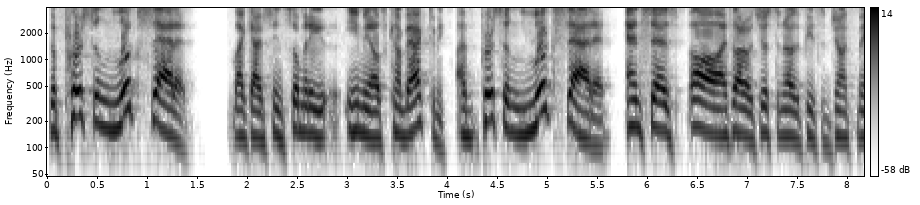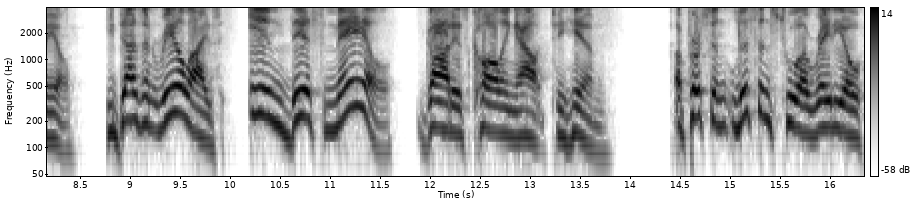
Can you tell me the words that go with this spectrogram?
The person looks at it, like I've seen so many emails come back to me. A person looks at it and says, Oh, I thought it was just another piece of junk mail. He doesn't realize in this mail, God is calling out to him. A person listens to a radio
